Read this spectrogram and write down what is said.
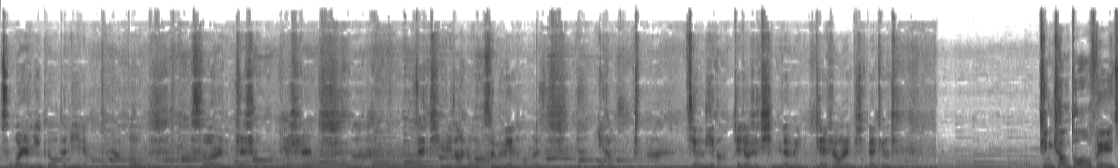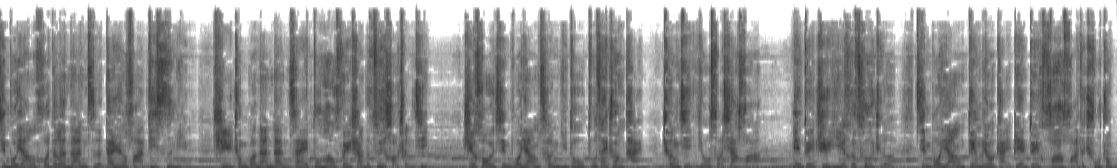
祖国人民给我的力量。然后啊，所有人支持我，也是啊，在体育当中最美好的嗯一种啊经历吧。这就是体育的美，这也是奥林匹克精神。平昌冬奥会，金博洋获得了男子单人滑第四名，是中国男单在冬奥会上的最好成绩。之后，金博洋曾一度不在状态，成绩有所下滑。面对质疑和挫折，金博洋并没有改变对花滑的初衷。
